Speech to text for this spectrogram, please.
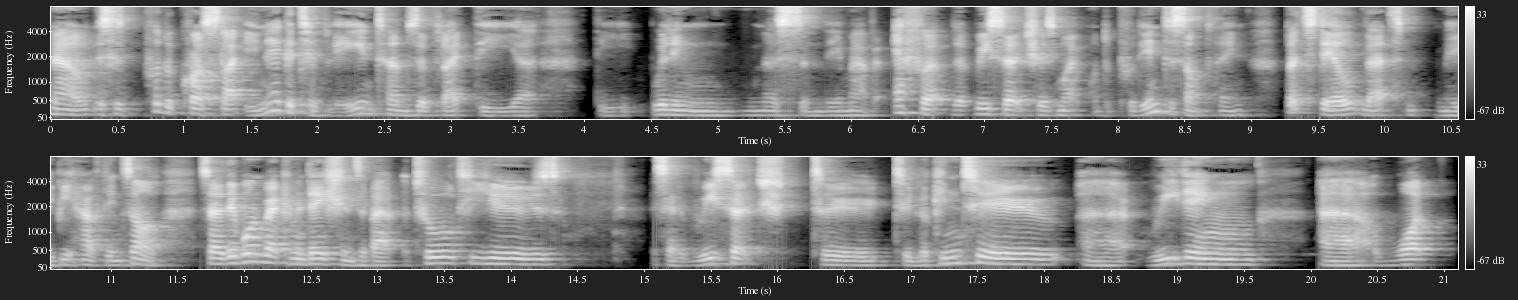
Now, this is put across slightly negatively in terms of like the, uh, the willingness and the amount of effort that researchers might want to put into something, but still, that's maybe how things are. So they want recommendations about a tool to use, a set of research to to look into, uh, reading, uh, what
